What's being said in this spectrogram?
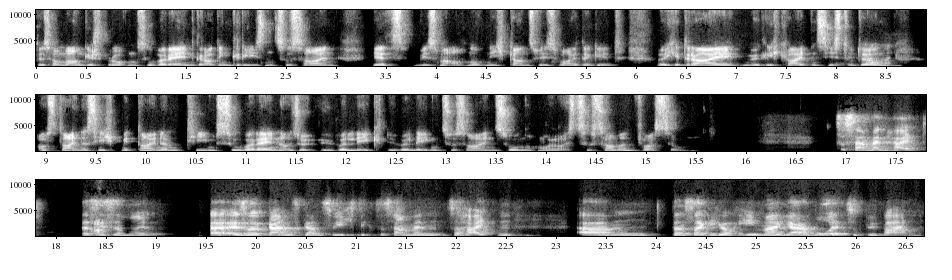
das haben wir angesprochen, souverän, gerade in Krisen zu sein. Jetzt wissen wir auch noch nicht ganz, wie es weitergeht. Welche drei Möglichkeiten siehst du denn aus deiner Sicht mit deinem Team souverän, also überlegt, überlegen zu sein, so nochmal als Zusammenfassung? Zusammenhalt. Das ah. ist einmal äh, also ganz, ganz wichtig, zusammenzuhalten. Ähm, dann sage ich auch immer, ja, Ruhe zu bewahren.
